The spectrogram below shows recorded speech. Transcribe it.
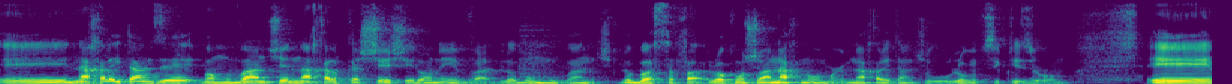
אה, נחל איתן זה במובן של נחל קשה שלא נאבד, לא במובן, לא בשפה, לא כמו שאנחנו אומרים, נחל איתן שהוא לא מפסיק לזרום. אה,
